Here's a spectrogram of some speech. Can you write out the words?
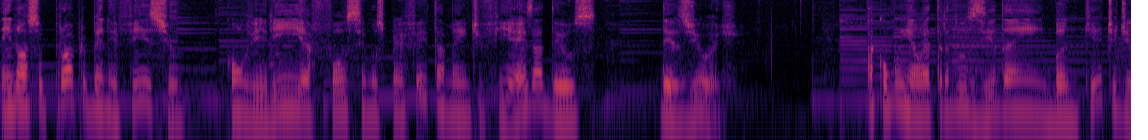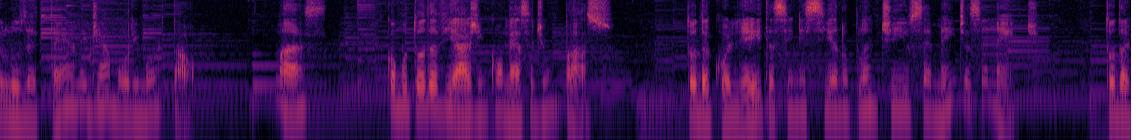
em nosso próprio benefício, conviria fôssemos perfeitamente fiéis a Deus desde hoje. A comunhão é traduzida em banquete de luz eterna e de amor imortal. Mas, como toda viagem começa de um passo, toda colheita se inicia no plantio semente a semente. Toda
